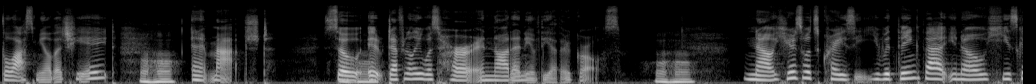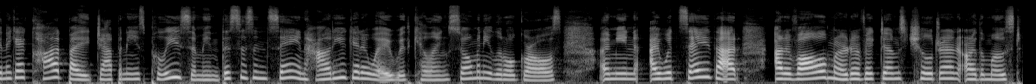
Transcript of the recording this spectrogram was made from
the last meal that she ate, Uh-huh. and it matched. So it definitely was her and not any of the other girls. Uh-huh. Now, here's what's crazy. You would think that, you know, he's going to get caught by Japanese police. I mean, this is insane. How do you get away with killing so many little girls? I mean, I would say that out of all murder victims, children are the most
